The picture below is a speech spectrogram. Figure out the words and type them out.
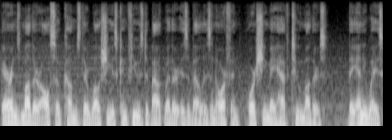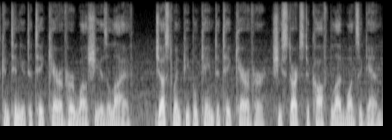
Daryn's mother also comes there while she is confused about whether Isabel is an orphan or she may have two mothers. They anyways continue to take care of her while she is alive. Just when people came to take care of her, she starts to cough blood once again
